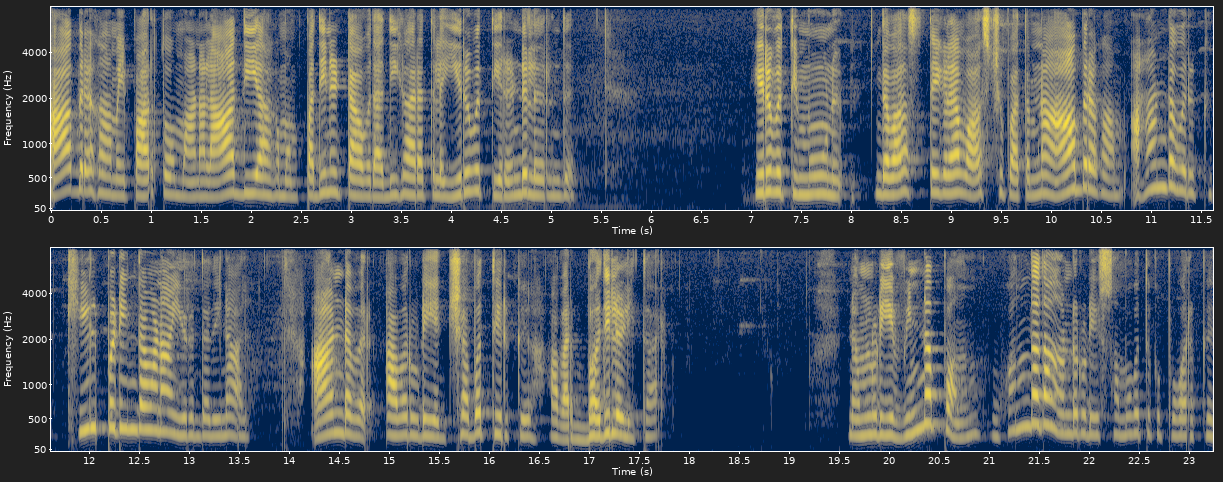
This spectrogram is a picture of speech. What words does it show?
ஆபிரகாமை பார்த்தோமானால் ஆதியாகமம் பதினெட்டாவது அதிகாரத்தில் இருபத்தி ரெண்டுலேருந்து இருபத்தி மூணு. இந்த வார்த்தைகளை வாசித்து பார்த்தோம்னா ஆபிரகாம் ஆண்டவருக்கு கீழ்ப்படிந்தவனாக இருந்ததினால் ஆண்டவர் அவருடைய ஜபத்திற்கு அவர் பதிலளித்தார். நம்மளுடைய விண்ணப்பம் உகந்ததாக ஆண்டவருடைய சமூகத்துக்கு போகிறக்கு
